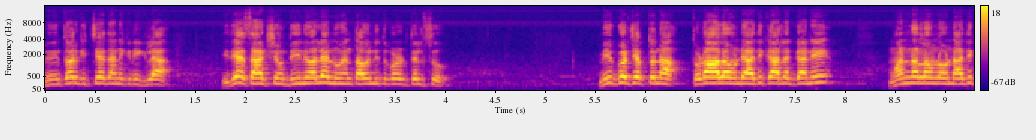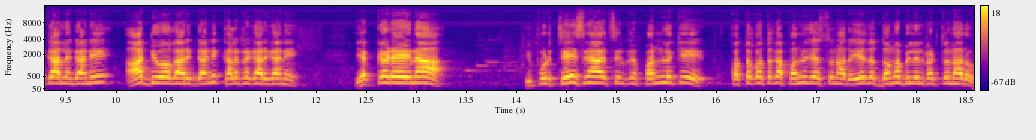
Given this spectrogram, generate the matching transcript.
నువ్వు ఇంతవరకు ఇచ్చేదానికి నీకులా? ఇదే సాక్ష్యం. దీనివల్లే నువ్వు ఎంత అవినీతి తెలుసు. మీకు కూడా చెప్తున్నా తుడాలో ఉండే అధికారులకు కానీ మండలంలో ఉండే అధికారులకు కానీ ఆర్డీఓ గారికి కానీ కలెక్టర్ గారికి కానీ ఎక్కడైనా ఇప్పుడు చేసిన పనులకి కొత్త కొత్తగా పనులు చేస్తున్నారు ఏదో దొంగ బిల్లులు పెడుతున్నారు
